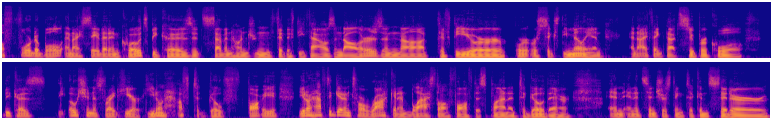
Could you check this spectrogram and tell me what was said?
affordable. And I say that in quotes because it's $750,000 and not 50 or, or, or 60 million. And I think that's super cool because the ocean is right here. You don't have to go far. You, you don't have to get into a rocket and blast off off this planet to go there. And and it's interesting to consider,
